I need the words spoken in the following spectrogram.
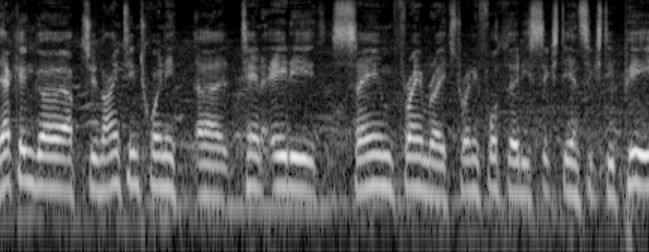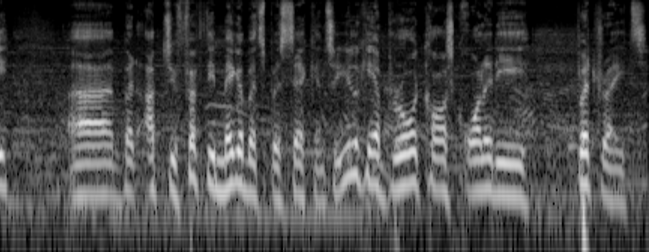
That can go up to 1920, uh, 1080, same frame rates, 24, 30, 60, and 60p, uh, but up to 50 megabits per second. So you're looking at broadcast quality bit rates.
